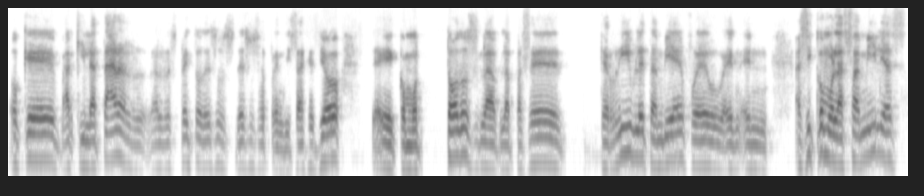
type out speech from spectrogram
o que aquilatar al, al respecto de esos, de esos aprendizajes. Yo, eh, como todos, la, la pasé terrible también, fue en, así como las familias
